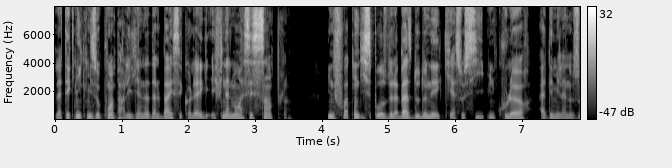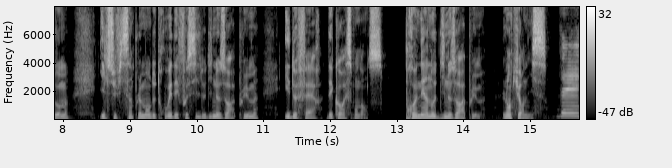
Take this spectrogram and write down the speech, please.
La technique mise au point par Liliana Dalba et ses collègues est finalement assez simple. Une fois qu'on dispose de la base de données qui associe une couleur à des mélanosomes, il suffit simplement de trouver des fossiles de dinosaures à plumes et de faire des correspondances. Prenez un autre dinosaure à plumes, l'Anchiornis. The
